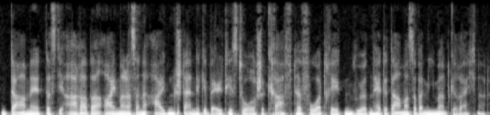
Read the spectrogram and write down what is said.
Damit, dass die Araber einmal als eine eigenständige welthistorische Kraft hervortreten würden, hätte damals aber niemand gerechnet.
